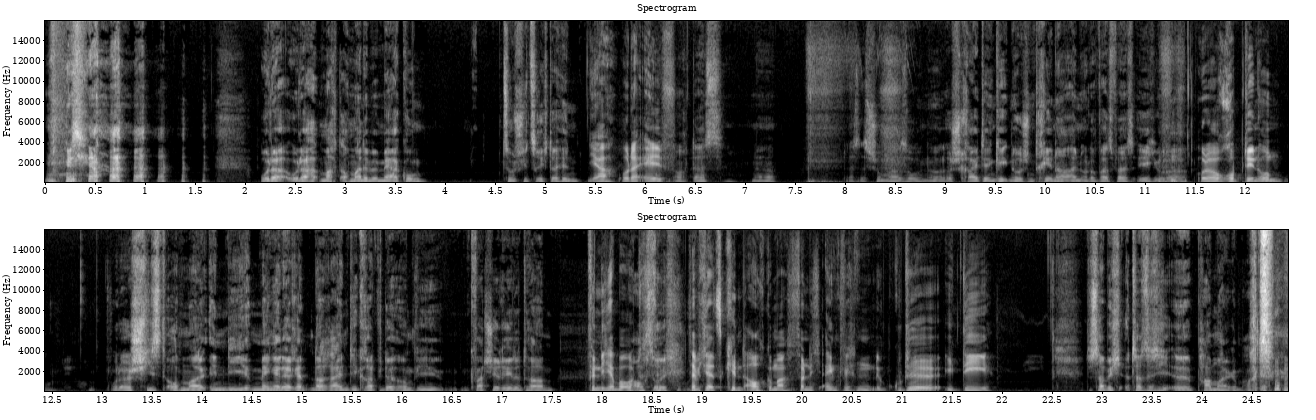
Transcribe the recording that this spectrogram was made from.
Oder, oder macht auch mal eine Bemerkung zum Schiedsrichter hin. Ja, oder elf. Auch das, ne? Das ist schon mal so, ne? Oder schreit den gegnerischen Trainer an oder was weiß ich. Oder, Oder ruppt den um. oder schießt auch mal in die Menge der Rentner rein, die gerade wieder irgendwie Quatsch geredet haben. Finde ich aber auch, Auch das, solch- das habe ich als Kind auch gemacht, fand ich eigentlich eine gute Idee. Das habe ich tatsächlich ein äh, paar Mal gemacht.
